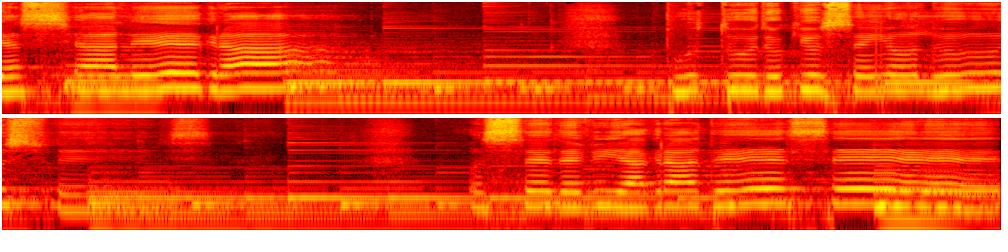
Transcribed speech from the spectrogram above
Devia se alegrar por tudo que o Senhor nos fez. Você devia agradecer.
